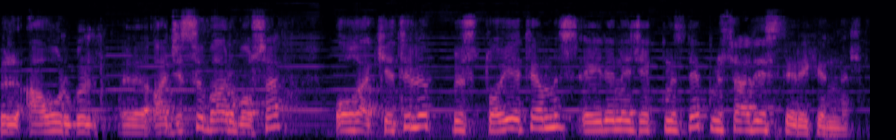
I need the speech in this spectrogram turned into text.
bir avur bir e, acısı var bolsa oğa ketilip biz toy etemiz, eğlenecekmiz deyip müsaade ister ekenler.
